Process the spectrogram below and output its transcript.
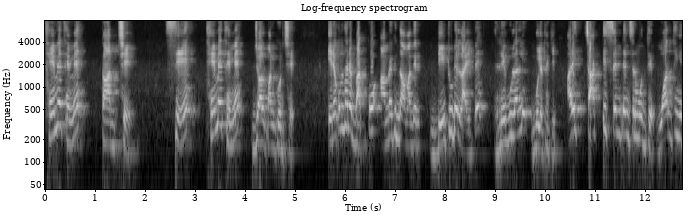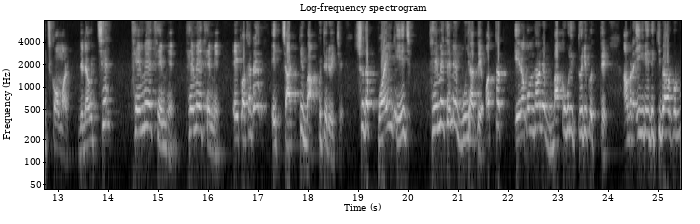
থেমে থেমে কাঁদছে। সে থেমে থেমে জলপান করছে। এরকম ধরনের বাক্য আমরা কিন্তু আমাদের ডে টু ডে লাইফে রেগুলারলি বলে থাকি। আর এই চারটি সেন্টেন্সের মধ্যে ওয়ান থিং ইজ কমন যেটা হচ্ছে থেমে থেমে থেমে থেমে। এই কথাটা এই চারটি বাক্যতে রয়েছে। সো দ্য পয়েন্ট ইজ থেমে থেমে বুঝাতে, অর্থাৎ এরকম ধরনের বাক্যগুলি তৈরি করতে আমরা ইংরেজিতে কি ব্যবহার করব?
